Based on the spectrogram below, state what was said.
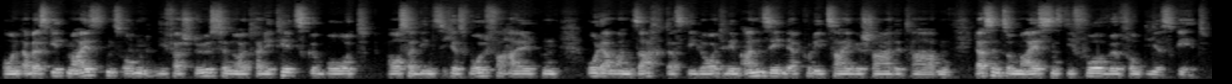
Und, aber es geht meistens um die Verstöße, Neutralitätsgebot, außerdienstliches Wohlverhalten oder man sagt, dass die Leute dem Ansehen der Polizei geschadet haben. Das sind so meistens die Vorwürfe, um die es geht.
